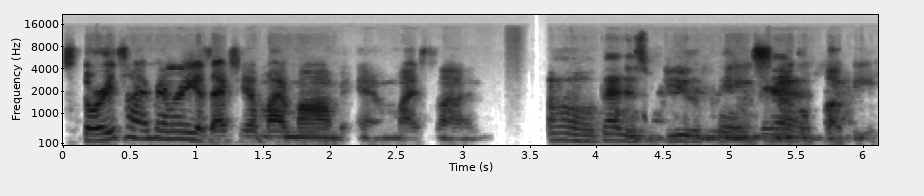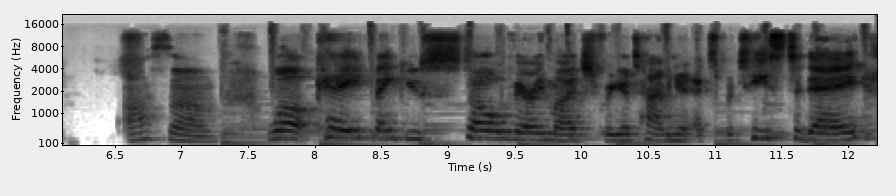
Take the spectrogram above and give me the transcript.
story time memory is actually of my mom and my son. Oh, that is beautiful. Snuggle puppy. Awesome. Well, Kay, thank you so very much for your time and your expertise today.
